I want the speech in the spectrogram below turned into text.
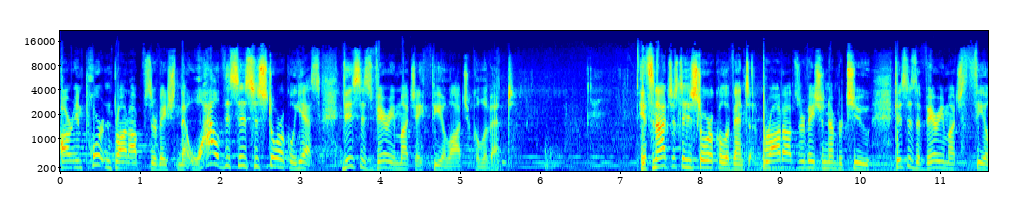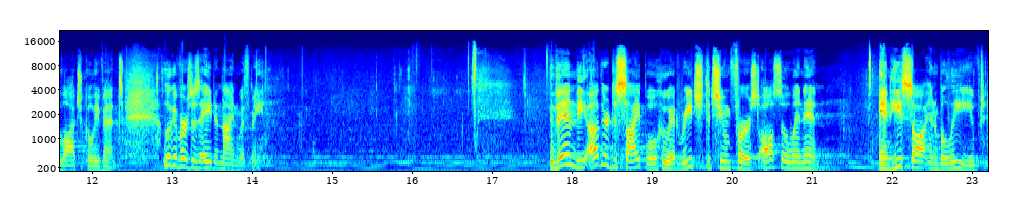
our important broad observation that while this is historical, yes, this is very much a theological event. It's not just a historical event. Broad observation number two this is a very much theological event. Look at verses 8 and 9 with me. Then the other disciple who had reached the tomb first also went in, and he saw and believed.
